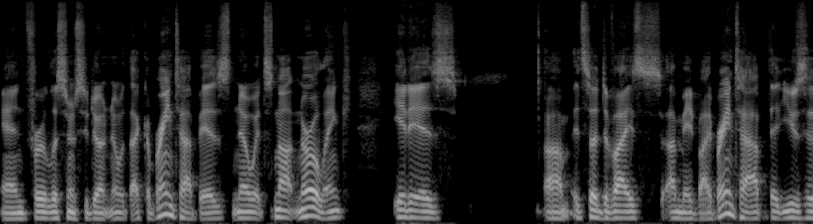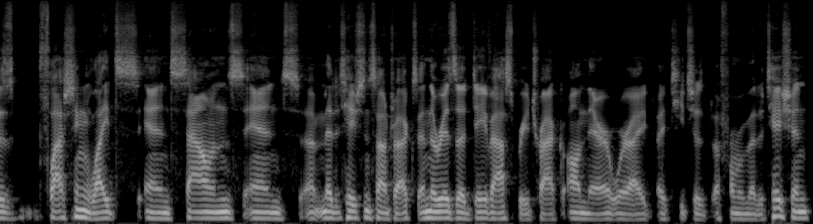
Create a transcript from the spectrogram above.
And for listeners who don't know what that BrainTap is, no, it's not Neuralink. It is um, it's a device uh, made by BrainTap that uses flashing lights and sounds and uh, meditation soundtracks. And there is a Dave Asprey track on there where I, I teach a, a, form of meditation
